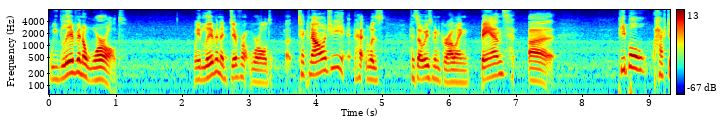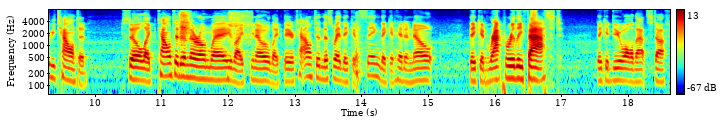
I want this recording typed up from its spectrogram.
We live in a world. We live in a different world. Uh, Technology was has always been growing. Bands, uh, people have to be talented. Still, like talented in their own way. Like you know, like they're talented in this way. They can sing. They could hit a note. They could rap really fast. They could do all that stuff.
